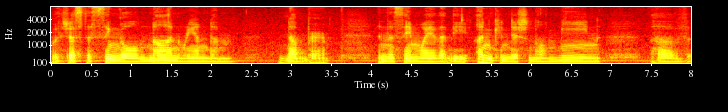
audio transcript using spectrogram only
with just a single non-random number in the same way that the unconditional mean of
